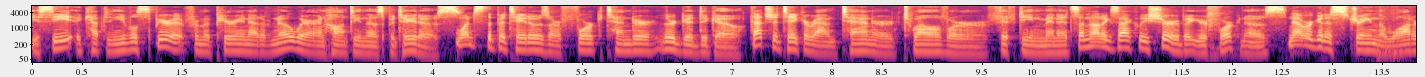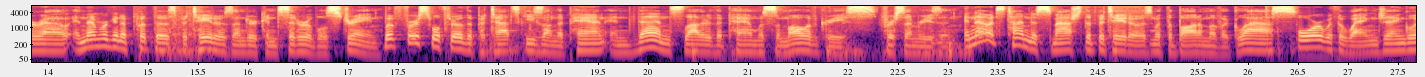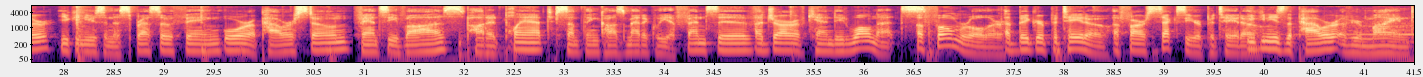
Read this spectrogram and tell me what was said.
You see, it kept an evil spirit from appearing out of nowhere and haunting those potatoes. Once the potatoes are fork tender, they're good to go. That should take around 10 or 12 or 15 minutes. I'm not exactly sure, but your fork knows. Now we're gonna strain the water out, and then we're gonna put those potatoes under considerable strain. But first we'll throw the patatskis on the pan and then slather the pan with some olive grease for some reason. And now it's time to smash the potatoes with the bottom of a glass or with a wang jangler. You can use an espresso thing or a power stone, fancy vase, potted plant, something cosmetically offensive, a jar of candied walnuts, a foam roller, a bigger potato, a far sexier potato. You can use the power of your mind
